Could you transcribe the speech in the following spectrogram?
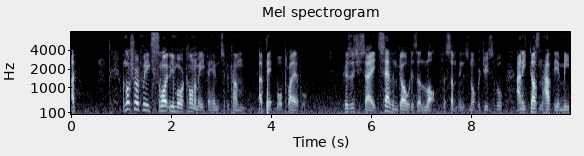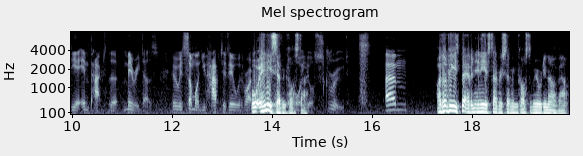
I, I'm not sure if we need slightly more economy for him to become a bit more playable. Because as you say, seven gold is a lot for something that's not reducible, and he doesn't have the immediate impact that Mirri does, who is someone you have to deal with right Or any seven coster. you're screwed. Um, I don't think he's better than any established seven coster we already know about.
